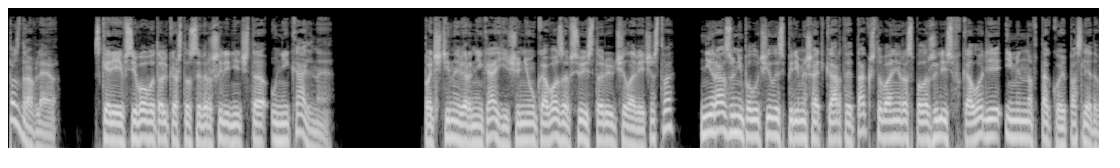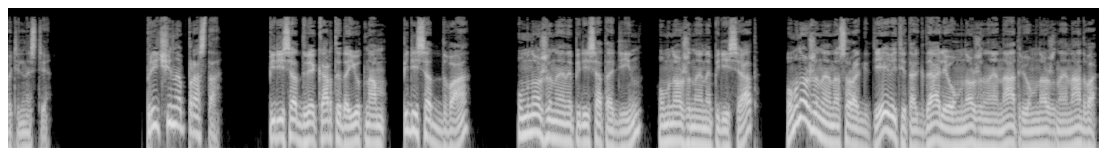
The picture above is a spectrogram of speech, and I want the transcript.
Поздравляю. Скорее всего, вы только что совершили нечто уникальное. Почти наверняка еще ни у кого за всю историю человечества ни разу не получилось перемешать карты так, чтобы они расположились в колоде именно в такой последовательности. Причина проста. 52 карты дают нам 52, умноженное на 51, умноженное на 50, умноженное на 49 и так далее, умноженное на 3, умноженное на 2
